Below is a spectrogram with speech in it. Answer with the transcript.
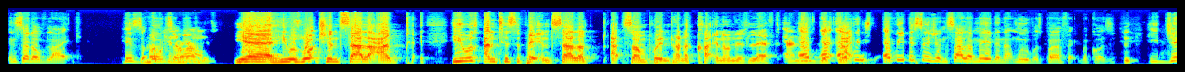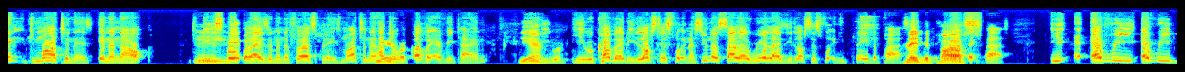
instead of like his own around. surroundings. Yeah, he was watching Salah. I, he was anticipating Salah at some point trying to cut in on his left, and Ev- he just like- every every decision Salah made in that move was perfect because he jinked Martinez in and out to Mm. destabilize him in the first place. Martinez had Yeah. to recover every time. yeah, He, re- he recovered. He lost his foot, and as soon as Salah realized he lost his foot, and he played the pass. played the pass. Perfect pass. He- every every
